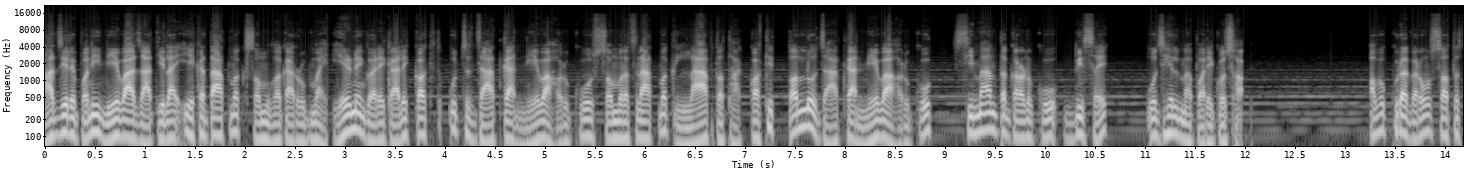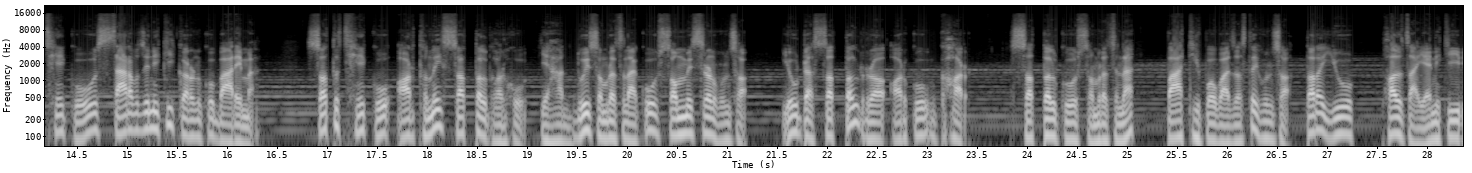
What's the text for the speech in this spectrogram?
राज्यले पनि नेवा जातिलाई एकतात्मक समूहका रूपमा हेर्ने गरेकाले कथित उच्च जातका नेवाहरूको संरचनात्मक लाभ तथा कथित तल्लो जातका नेवाहरूको सीमान्तकरणको विषय ओझेलमा परेको छ। अब कुरा गरौँ सतक्षेको सार्वजनिकीकरणको बारेमा। सतक्षेको अर्थ नै सत्तल घर हो। यहाँ दुई संरचनाको सम्मिश्रण हुन्छ। एउटा सत्तल र अर्को घर। सत्तलको संरचना पाठी पौवा जस्तै हुन्छ तर यो फल्चा यानि कि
